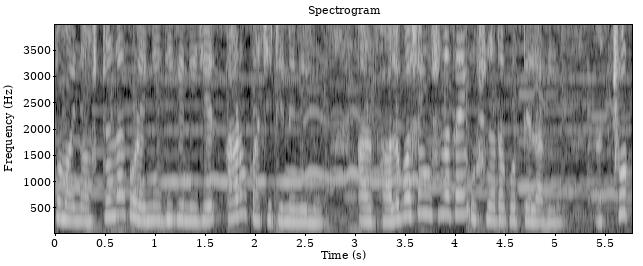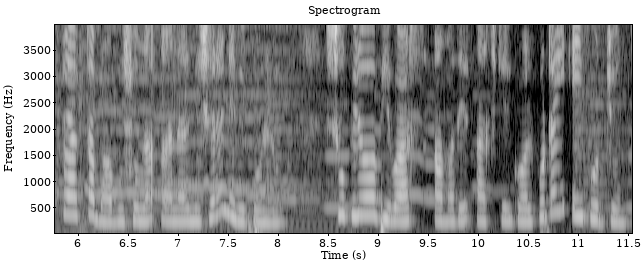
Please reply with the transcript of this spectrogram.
সময় নষ্ট না করে নিধিকে নিজের আরও কাছে টেনে নিল আর ভালোবাসার উষ্ণতায় উষ্ণতা করতে লাগল আর ছোট্ট একটা বাবু সোনা আনার মিশনে নেমে পড়ল। সুপ্রিয় ভিভার্স আমাদের আজকের গল্পটাই এই পর্যন্ত।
